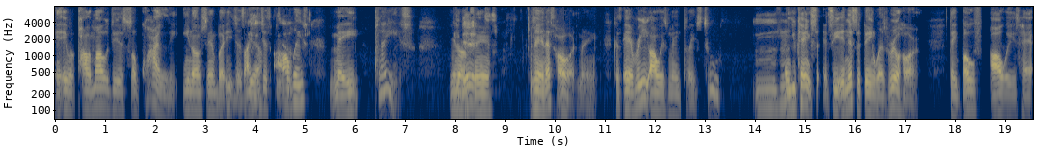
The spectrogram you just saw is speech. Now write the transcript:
it, it was Polamalu did so quietly, you know what I'm saying? But he just like Yeah. he just always made plays. You He know what I'm saying? Man, that's hard, man. Because Ed Reed always made plays too. hmm And you can't see, and this the thing where it's real hard. They both always had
